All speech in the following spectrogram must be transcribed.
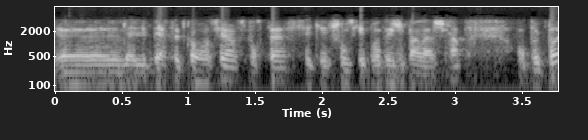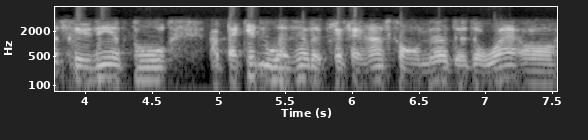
Euh, la liberté de conscience, pourtant, c'est quelque chose qui est protégé par la Charte. On peut pas se réunir pour un paquet de loisirs, de préférences qu'on a, de droits. On,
